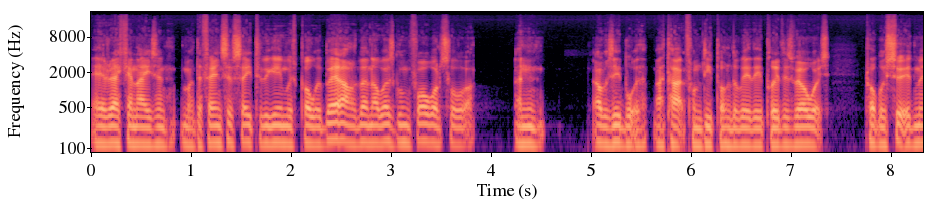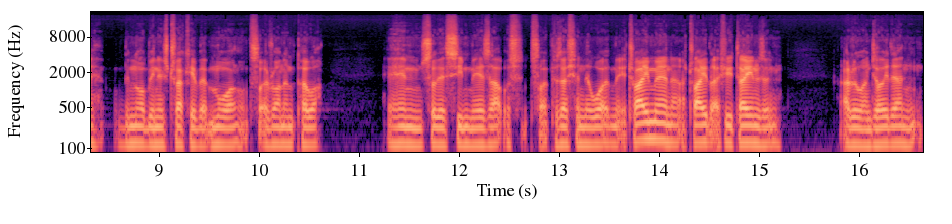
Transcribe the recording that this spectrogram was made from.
uh, recognising my defensive side to the game was probably better than I was going forward. So, and I was able to attack from deeper the way they played as well, which probably suited me. Not being as tricky, but more sort of running power. Um, so they seen me as that was sort of position they wanted me to try me and I tried that a few times, and I really enjoyed it. And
